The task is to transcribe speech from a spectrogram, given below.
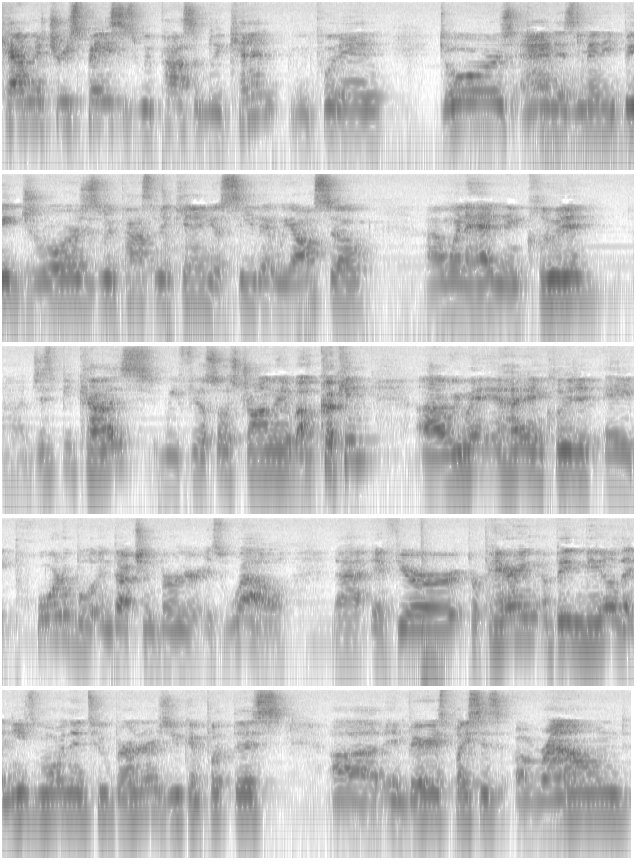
cabinetry space as we possibly can. We put in doors and as many big drawers as we possibly can. You'll see that we also uh, went ahead and included, uh, just because we feel so strongly about cooking, uh, we went ahead and included a portable induction burner as well that if you're preparing a big meal that needs more than two burners, you can put this uh, in various places around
